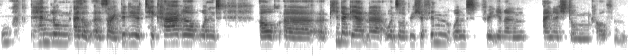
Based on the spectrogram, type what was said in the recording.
Buchhandlungen, also äh, sorry, Bibliothekare und auch äh, Kindergärtner unsere Bücher finden und für ihren Einrichtungen kaufen.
